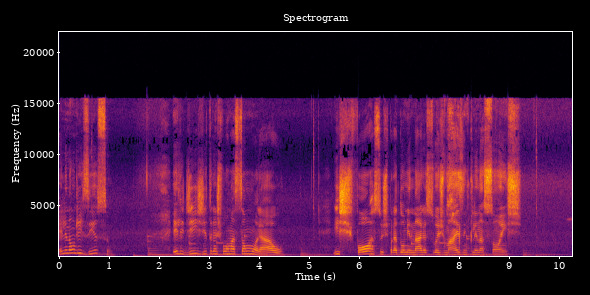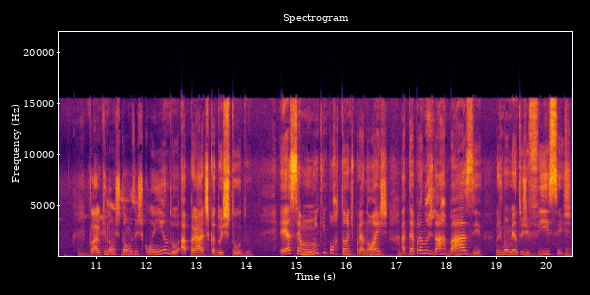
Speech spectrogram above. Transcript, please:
Ele não diz isso. Ele diz de transformação moral, esforços para dominar as suas más inclinações. Claro que não estamos excluindo a prática do estudo. Essa é muito importante para nós, até para nos dar base nos momentos difíceis,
